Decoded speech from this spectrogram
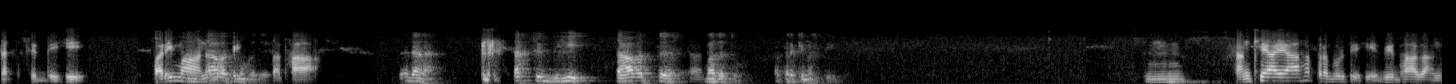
तत् सिद्धिः। परिमाणमपि तथा। तत् सिद्धिः तावत् वदतु अत्र किमस्ति सङ्ख्यायाः प्रभृतिः विभागान्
